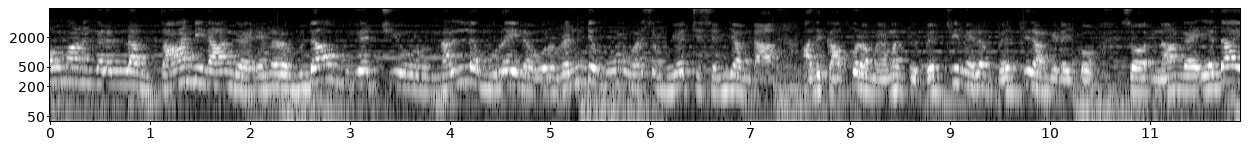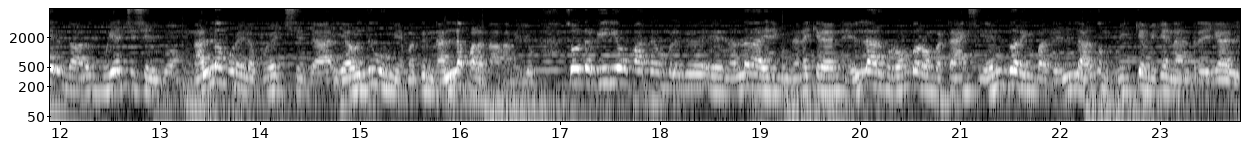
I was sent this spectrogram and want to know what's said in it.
அவமானங்கள் எல்லாம் தாண்டி நாங்கள் எங்களோட விடாமுயற்சியோடு நல்ல முறையில் ஒரு ரெண்டு மூணு வருஷம் முயற்சி செஞ்சோம்னா அதுக்கப்புறம் நமக்கு வெற்றி மேலே வெற்றி தான் கிடைக்கும். ஸோ நாங்கள் எதா இருந்தாலும் முயற்சி செய்வோம். நல்ல முறையில் முயற்சி செஞ்சால் எதுவும் எமக்கு நல்ல பலனாக அமையும். ஸோ இந்த வீடியோ பார்த்து உங்களுக்கு இது நல்லதா இருக்கும் நினைக்கிறேன். எல்லாருக்கும் ரொம்ப ரொம்ப தேங்க்ஸ் எண்ட் வரைக்கும் பார்த்து எல்லாருக்கும் மிக்க மிக்க நன்றிகள்.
